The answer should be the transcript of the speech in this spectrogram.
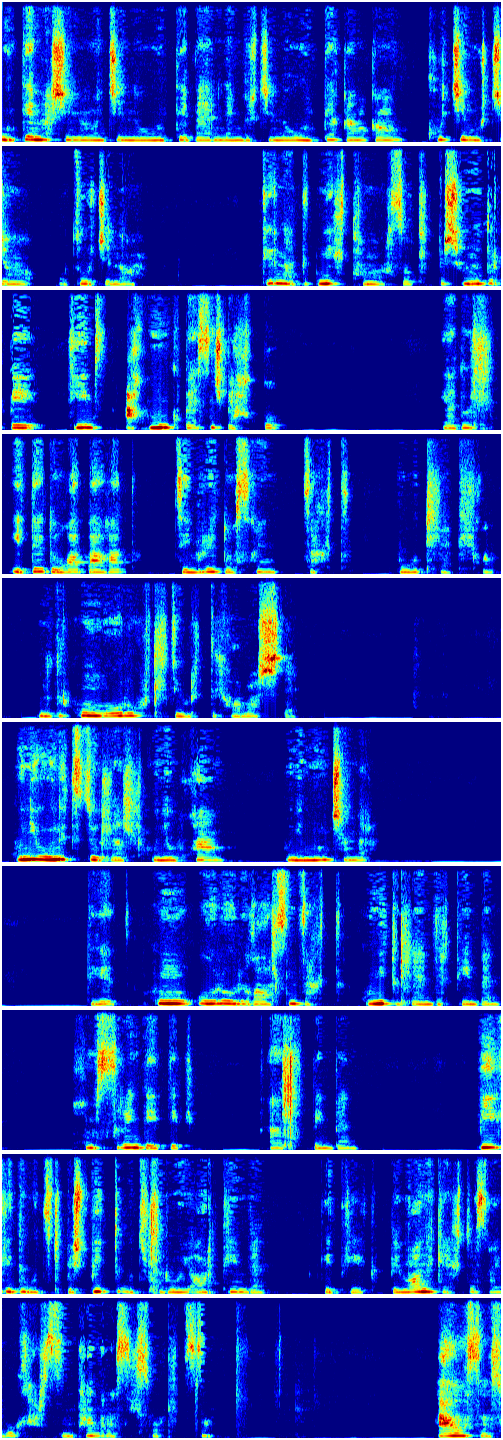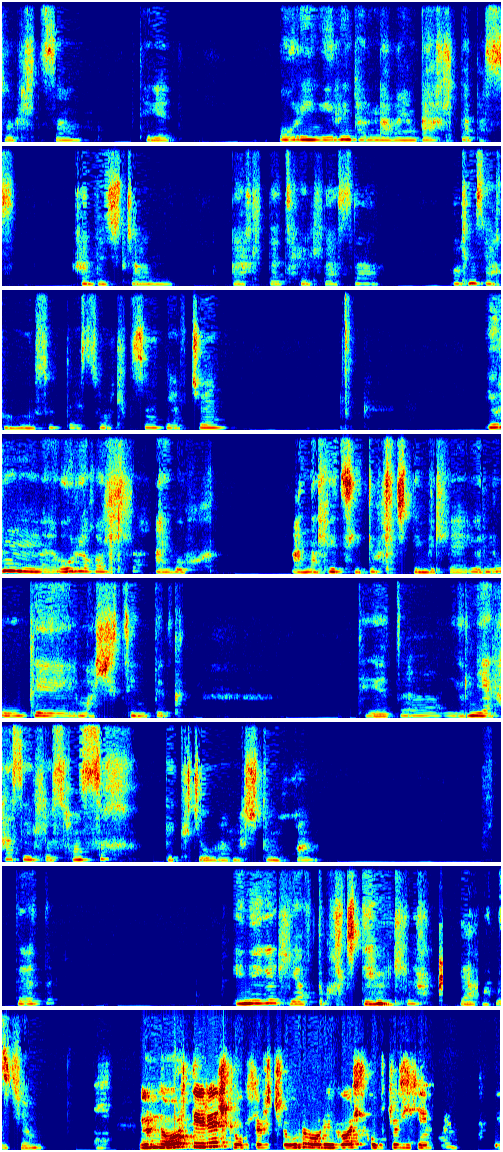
үнтэй машин унж гин үү, үнтэй байранд амьдарч гин үү, үнтэй ганган күчи мүчин зүүж гин үү. Тэр надад нэг том асуудал биш. Өнөөдөр би тийм ах мөнгө байсан ч би авахгүй Ягвал идээ дуугаа баагаад зэврээ дуусахын цагт бүгд л адилхан. Өнөөдөр хүн өөрөө хүртэл зэвэрдэг хорвоо штэ. Хүний үнэт зүйл бол хүний ухаан, хүний мөн чанар. Тэгээд хүн өөрөө өөрийгөө олсон цагт хүний төлөө амьдардаг юм байна. Хумсрын дээдийг ойлгох юм байна. Би гэдэг үзэл биш, бид үзэл рүү ордог юм байна гэдгийг би Моника ихчээс айгүй харсан. Та нараас их суралцсан. Аавсаа суралцсан. Тэгээд өөрийн эрен торнаагийн гайхалтай бас хамт ажиллаж байгаа нь гайхалтай захирлаасаа олон сайхан хүмүүсүүдээс суралцсаад явж байна. Ер нь өөрийгөө л айгүйх анализ хийдэг болчт юм билээ. Ер нь үгээ маш цэндэг Тэгээд ер нь ярихаас илүү сонсох гэдэг чинь өөрөө маш том ухаан. Тэгээд энийг л явдаг болчтой юм билээ. Яагаад ч юм. Ер нь өөр дээрээ л төвлөрч өөрөө өөрийгөө л хөгжүүлэх юм.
